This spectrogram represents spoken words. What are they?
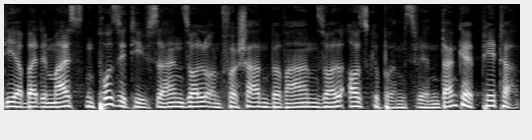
die ja bei den meisten positiv sein soll und vor Schaden bewahren soll, ausgebremst werden. Danke, Peter.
